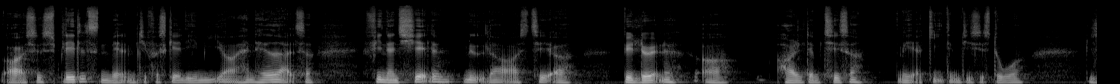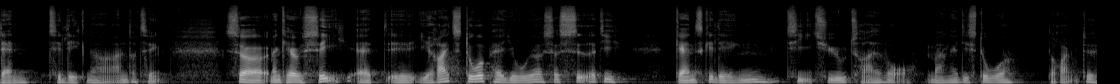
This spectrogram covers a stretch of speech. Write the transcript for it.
også splittelsen mellem de forskellige emirer. Og han havde altså finansielle midler også til at belønne og holde dem til sig med at give dem disse store landtilliggende og andre ting. Så man kan jo se, at øh, i ret store perioder, så sidder de ganske længe, 10, 20, 30 år, mange af de store berømte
